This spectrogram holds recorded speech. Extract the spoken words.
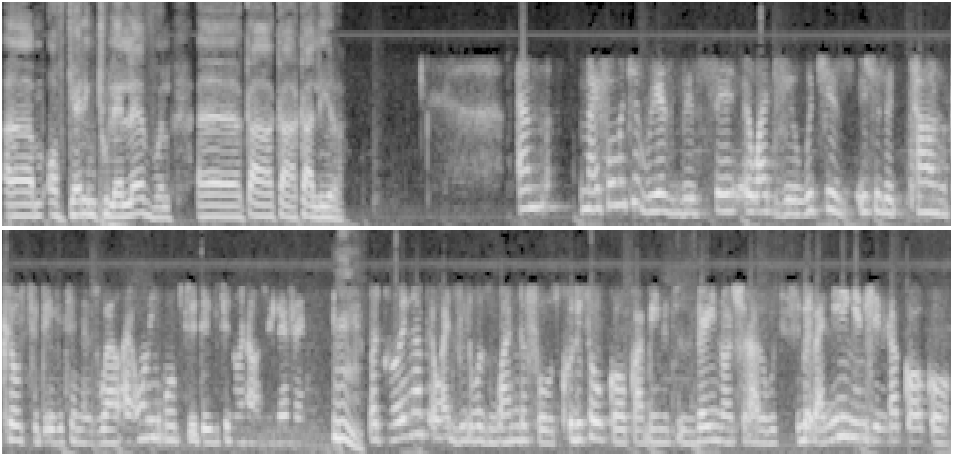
um of getting to le level uh ka ka ka Lira. Um, my formative years was uh, Wattville, which is which is a town close to Daveyton as well. I only moved to Daveyton when I was 11. But growing up at Wattville was wonderful. Kuliso Gogo, I mean, it was very natural. Ukuthi sibe baningi endlini kagogo,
